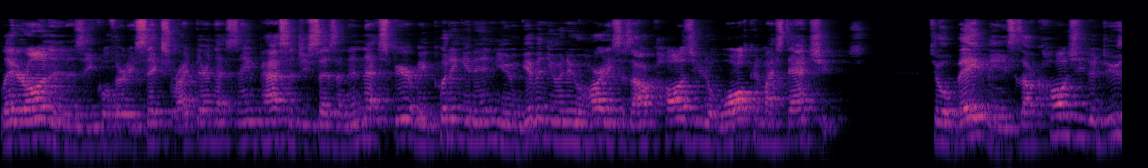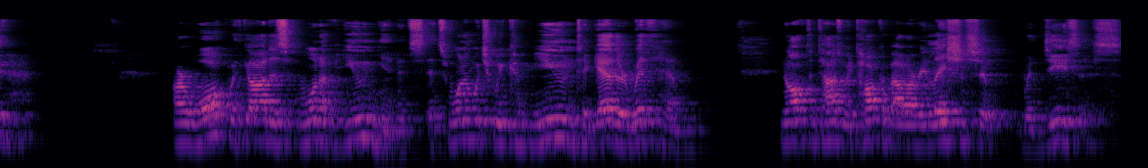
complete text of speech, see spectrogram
later on in Ezekiel 36, right there in that same passage, He says, And in that Spirit, me putting it in you and giving you a new heart, He says, I'll cause you to walk in my statutes, to obey me. He says, I'll cause you to do that. Our walk with God is one of union. It's, it's one in which we commune together with Him. Know, oftentimes we talk about our relationship with Jesus.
